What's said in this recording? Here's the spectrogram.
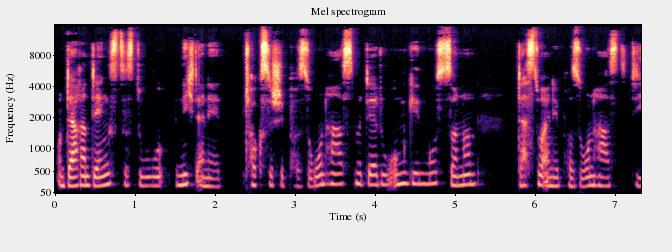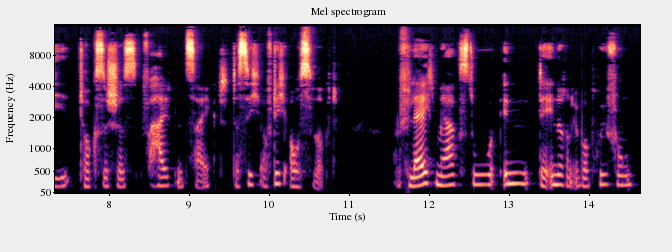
und daran denkst, dass du nicht eine toxische Person hast, mit der du umgehen musst, sondern dass du eine Person hast, die toxisches Verhalten zeigt, das sich auf dich auswirkt. Und vielleicht merkst du in der inneren Überprüfung,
